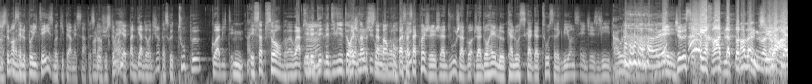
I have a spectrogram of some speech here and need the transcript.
justement, c'est le polythéisme qui permet ça, parce que justement, il n'y avait pas de guerre de religion, parce que tout peut cohabiter. Mm. Et s'absorbe. et les, les, divinités orientales Juste avant qu'on passe à ça, quoi, j'avoue, j'adorais le Kalos Kagatos avec Beyoncé et Jay-Z. Ah oui. Ah les dieux, c'est de la pop ah bah, culture. Il y a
